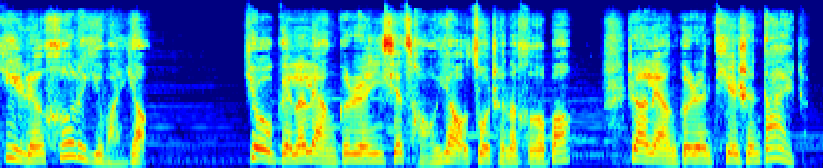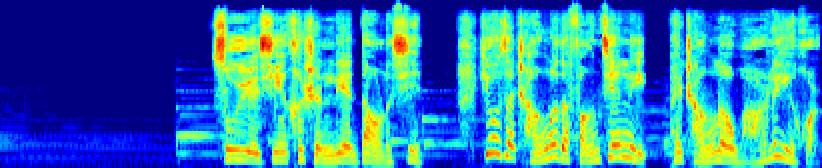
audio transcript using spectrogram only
一人喝了一碗药，又给了两个人一些草药做成的荷包，让两个人贴身带着。苏月心和沈炼道了谢，又在长乐的房间里陪长乐玩了一会儿，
